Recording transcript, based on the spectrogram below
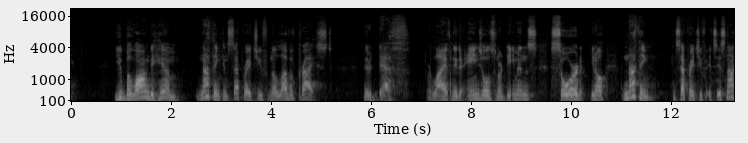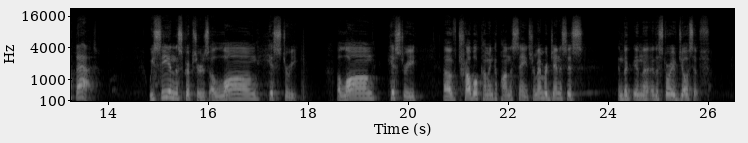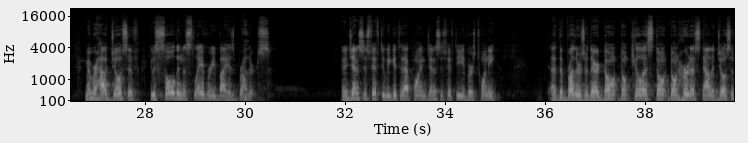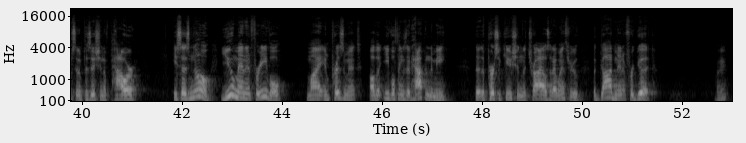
you belong to Him. Nothing can separate you from the love of Christ. Neither death or life, neither angels nor demons, sword, you know, nothing can separate you. It's, it's not that. We see in the scriptures a long history, a long history of trouble coming upon the saints. Remember Genesis in the, in the, in the story of Joseph. Remember how Joseph, he was sold into slavery by his brothers. And in Genesis 50, we get to that point, Genesis 50, verse 20. Uh, the brothers are there. Don't, don't kill us. Don't, don't hurt us now that Joseph's in a position of power. He says, No, you meant it for evil, my imprisonment, all the evil things that happened to me, the, the persecution, the trials that I went through, but God meant it for good. Right?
